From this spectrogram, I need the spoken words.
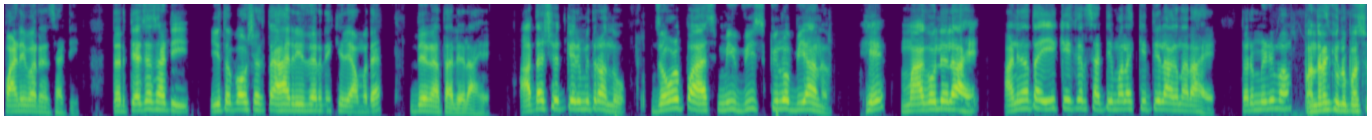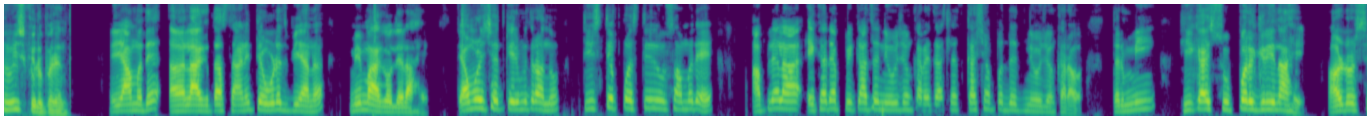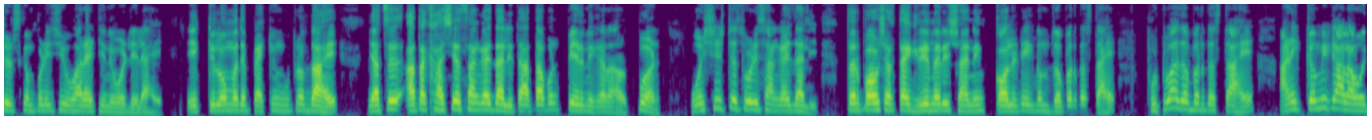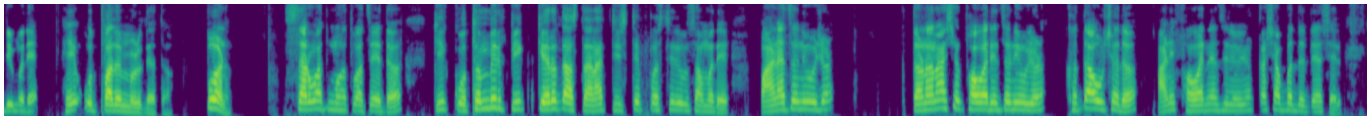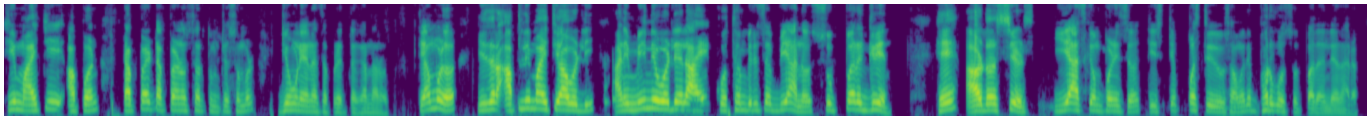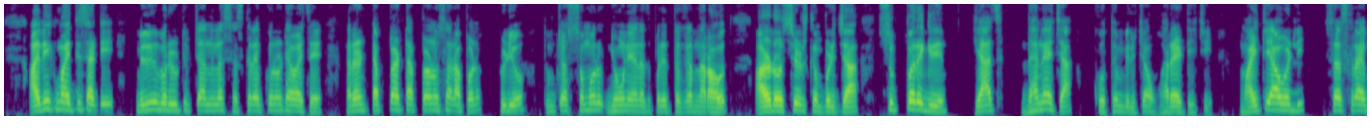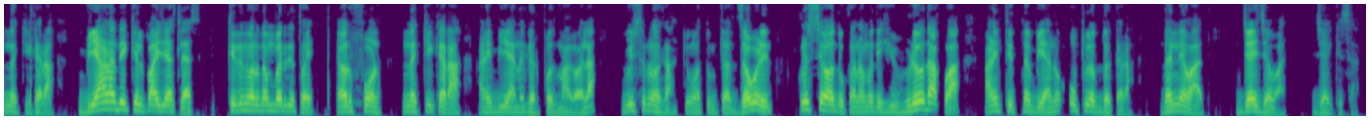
पाणी भरण्यासाठी. तर त्याच्यासाठी इथं पाहू शकता हा रिझर देखील यामध्ये देण्यात आलेला आहे. आता शेतकरी मित्रांनो जवळपास मी वीस किलो बियाणं हे मागवलेलं आहे. आणि आता एक एकरसाठी मला किती लागणार आहे? तर मिनिमम पंधरा किलो पासून वीस किलो पर्यंत. यामध्ये लागत असतं आणि तेवढंच बियाणं मी मागवलेलं आहे. त्यामुळे शेतकरी मित्रांनो तीस ते पस्तीस दिवसामध्ये आपल्याला एखाद्या पिकाचं नियोजन करायचं असल्यास कशा पद्धतीने नियोजन करावं? तर मी ही काय सुपर ग्रीन आहे. आउटडोर सीड्स कंपनीची व्हरायटी निवडलेली आहे. एक किलोमध्ये पॅकिंग उपलब्ध आहे. याचं आता खासियत सांगायची झाली तर आता आपण पेरणी करणार आहोत. पण वैशिष्ट्य थोडी सांगायची झाली तर पाहू शकता ग्रीनरी शायनिंग क्वालिटी एकदम जबरदस्त आहे. फुटवा जबरदस्त आहे आणि कमी कालावधीमध्ये हे उत्पादन मिळू देतं पण सर्वात महत्वाचं येतं की कोथंबीर पीक केरत असताना तीस ते पस्तीस दिवसामध्ये पाण्याचं नियोजन तणनाशक फवारणीचं नियोजन खतं औषधं आणि फवारण्याचं नियोजन कशा पद्धतीने असेल ही माहिती आपण टप्प्याटप्प्यानुसार तुमच्यासमोर घेऊन येण्याचा प्रयत्न करणार आहोत. त्यामुळं ही जर आपली माहिती आवडली आणि मी निवडलेलं आहे कोथंबीरचं बियाणं सुपर ग्रीन हे आउटडोर सीड्स याच कंपनीचं तीस ते पस्तीस दिवसामध्ये भरघोस उत्पादन देणार. अधिक माहितीसाठी मिलिंदभर यूट्यूब चॅनलला सबस्क्राईब करून ठेवायचं आहे कारण टप्प्याटप्प्यानुसार आपण व्हिडिओ तुमच्यासमोर घेऊन येण्याचा प्रयत्न करणार आहोत. आउटडोर सीड्स कंपनीच्या सुपर ग्रीन याच धान्याच्या कोथिंबीरच्या व्हरायटीची. माहिती आवडली? सबस्क्राईब नक्की करा. बियाणं देखील पाहिजे असल्यास स्क्रीनवर नंबर देतोय. यावर फोन नक्की करा आणि बियाणं घरपोच मागवायला विसरू नका किंवा तुमच्या जवळील कृषी सेवा दुकानामध्ये ही व्हिडिओ दाखवा आणि तिथनं बियाणं उपलब्ध करा. धन्यवाद. जय जवान. जय किसान.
